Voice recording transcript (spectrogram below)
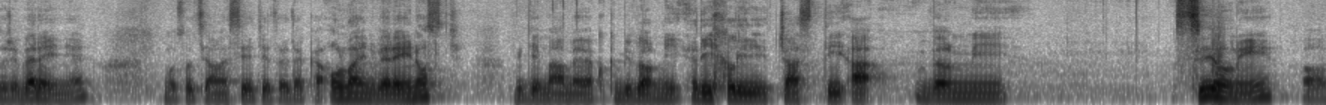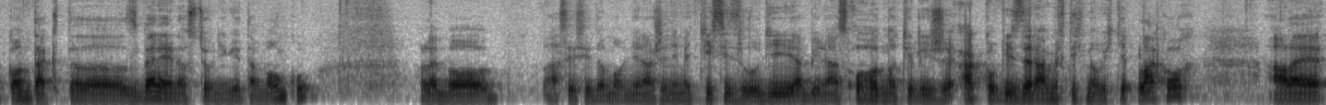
to, že verejne, bo sociálne siete to je taká online verejnosť, kde máme ako keby veľmi rýchly, častý a veľmi silný kontakt s verejnosťou niekde tam vonku lebo asi si domov nenaženieme tisíc ľudí, aby nás ohodnotili, že ako vyzeráme v tých nových teplákoch, ale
